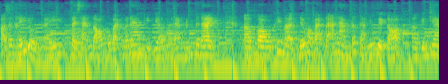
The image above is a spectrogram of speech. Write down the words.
họ sẽ thấy được cái tài sản đó của bạn nó đang hiện giờ là đang đứng tên ai. À, còn khi mà nếu mà bạn đã làm tất cả những việc đó à, kiểm tra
